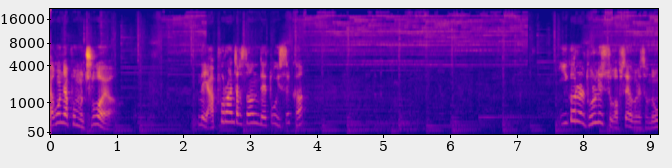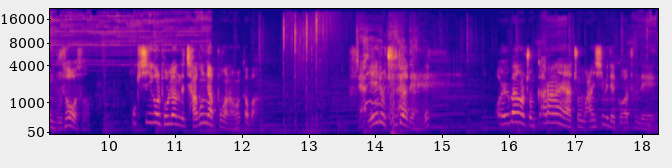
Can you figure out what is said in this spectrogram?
자군야포면 죽어요. 근데 야포를 한장 썼는데 또 있을까? 이거를 돌릴 수가 없어요. 그래서 너무 무서워서. 혹시 이걸 돌렸는데 자군 야포가 나올까봐. 얘를 죽여야 되는데? 얼방을 좀 깔아놔야 좀 안심이 될 것 같은데.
